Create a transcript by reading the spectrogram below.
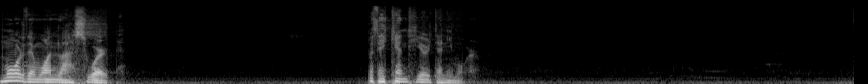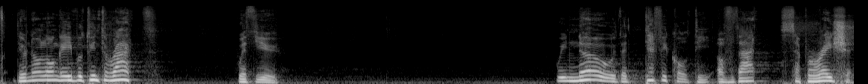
more than one last word but they can't hear it anymore. They're no longer able to interact with you. We know the difficulty of that separation.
